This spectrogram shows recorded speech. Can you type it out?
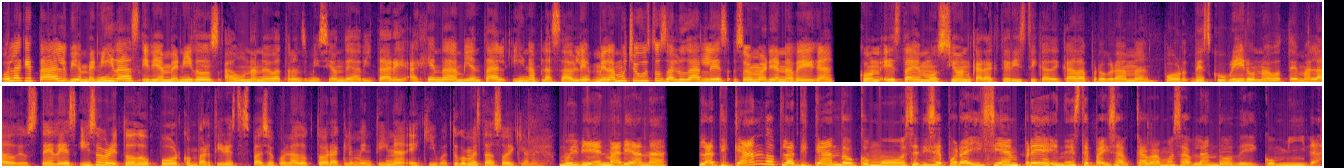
Hola, ¿qué tal? Bienvenidas y bienvenidos a una nueva transmisión de Habitare, Agenda Ambiental Inaplazable. Me da mucho gusto saludarles. Soy Mariana Vega con esta emoción característica de cada programa por descubrir un nuevo tema al lado de ustedes y sobre todo por compartir este espacio con la doctora Clementina Equiwa. ¿Tú cómo estás hoy, Clementina? Muy bien, Mariana. Platicando, platicando, como se dice por ahí siempre, en este país acabamos hablando de comida.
